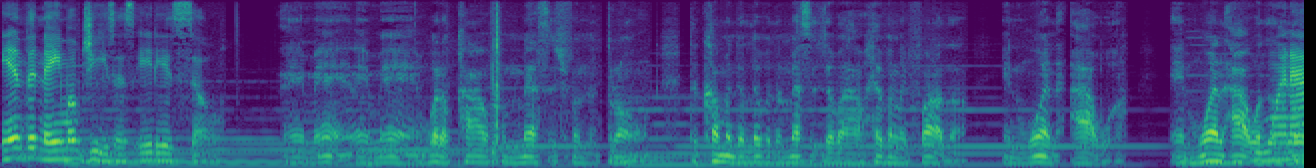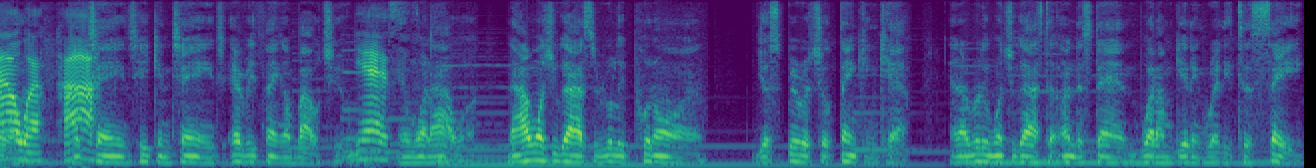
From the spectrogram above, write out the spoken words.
In the name of Jesus, it is so. Amen. Amen. What a powerful message from the throne to come and deliver the message of our Heavenly Father in one hour. In one hour, one hour, can ah. change. He can change everything about you. Yes. In one hour. Now, I want you guys to really put on your spiritual thinking cap. And I really want you guys to understand what I'm getting ready to say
